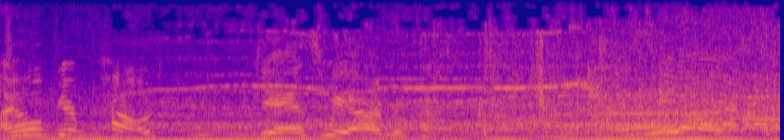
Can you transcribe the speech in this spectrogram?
I hope you're proud. Yes, we are. Rebecca. We are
